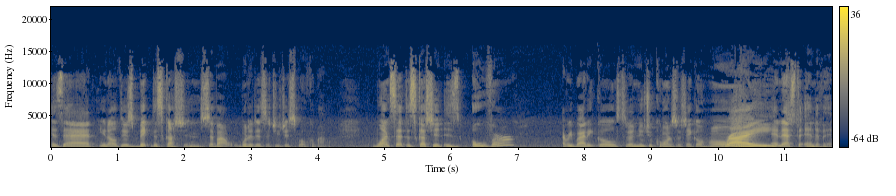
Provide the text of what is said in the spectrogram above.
is that, you know, there's big discussions about what it is that you just spoke about. Once that discussion is over, everybody goes to their neutral corners, which they go home. Right. And that's the end of it.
